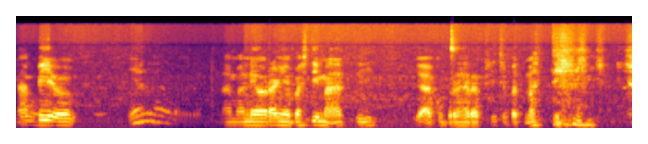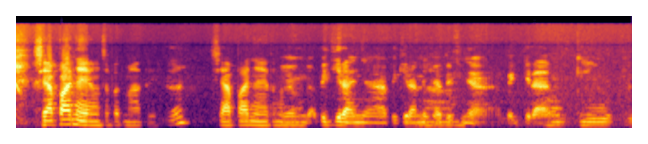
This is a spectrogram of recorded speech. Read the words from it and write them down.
tapi yo ya namanya orang ya pasti mati ya aku berharap sih cepat mati siapanya yang cepat mati Hah? siapanya itu ya nggak pikirannya pikiran Nah. negatifnya pikiran Oke, oke,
